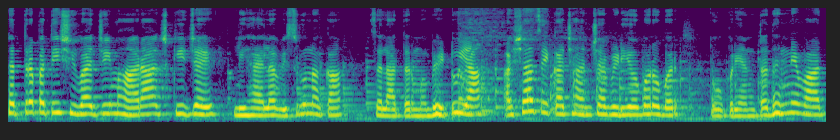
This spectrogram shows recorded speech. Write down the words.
छत्रपती शिवाजी महाराज की जय लिहायला विसरू नका. चला तर मग भेटूया अशाच एका छानशा व्हिडिओबरोबर तोपर्यंत धन्यवाद.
